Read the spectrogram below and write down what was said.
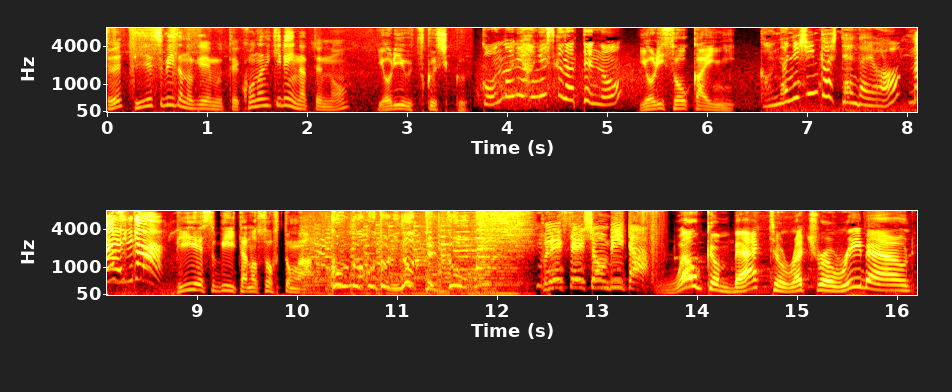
え？PS ビータのゲームってこんなに綺麗になってんの？より美しく。こんなに激しくなってんの？より爽快に。こんなに進化してんだよ。マジか！PS ビータのソフトがこんなことになってんぞ！プレイステーションビータ Welcome back to Retro Rebound.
